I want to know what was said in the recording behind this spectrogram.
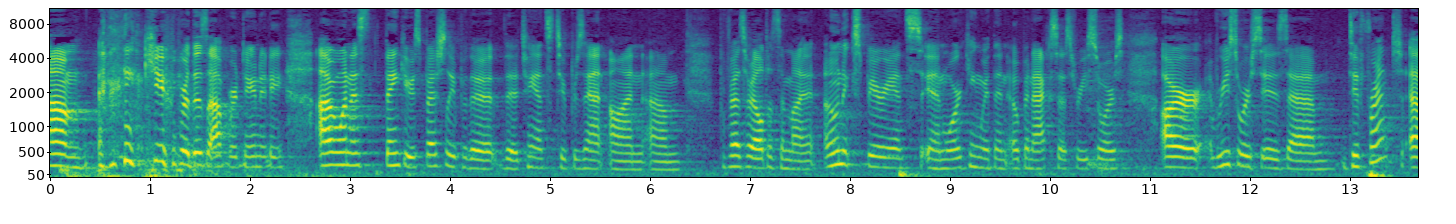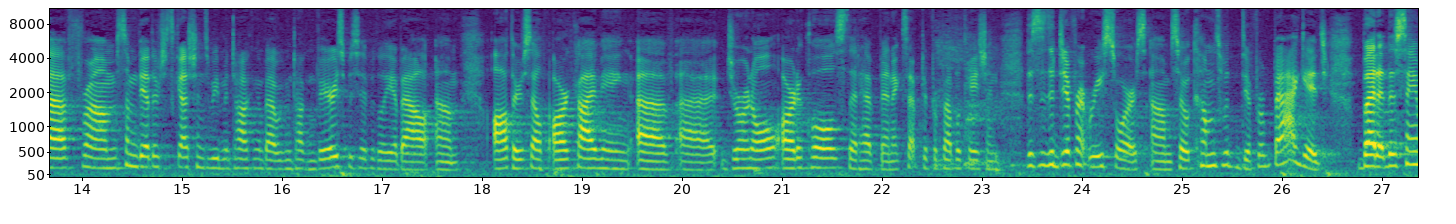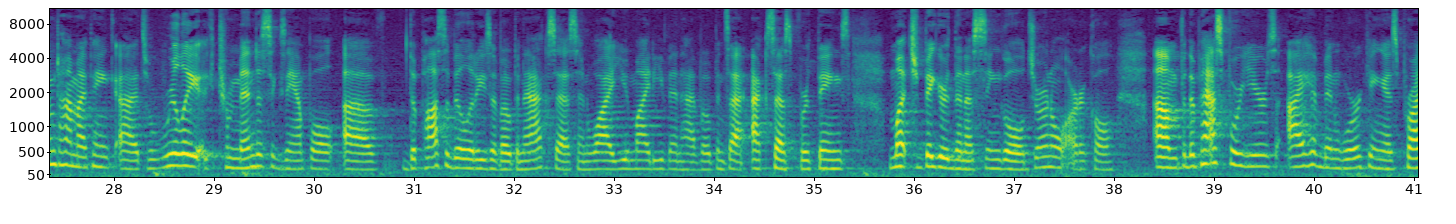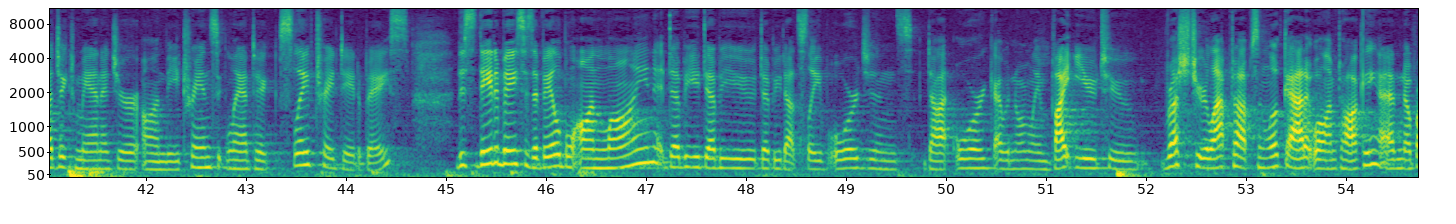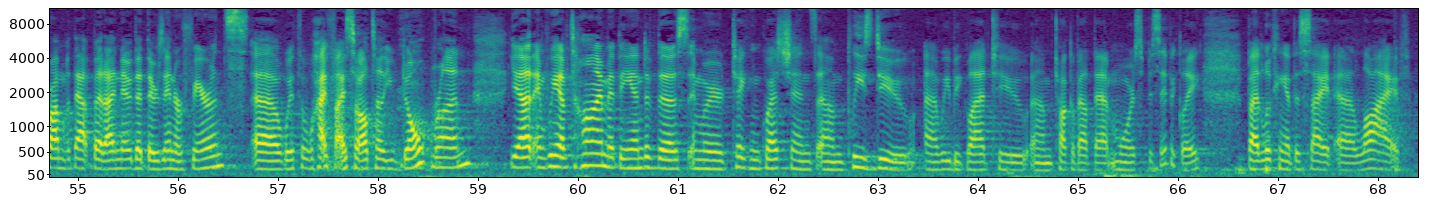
Um, thank you for this opportunity. I want to thank you especially for the, the chance to present on um, Professor Eltis and my own experience in working with an open access resource. Our resource is um, different uh, from some of the other discussions we've been talking about. We've been talking very specifically about um, author self archiving of uh, journal articles that have been accepted for publication. This is a different resource, um, so it comes with different baggage. But at the same time, I think uh, it's a really a tremendous example of the possibilities of open access and why you might even have open access for things much bigger than a single journal article. Um, for the past four years, I have been working as project manager on the Transatlantic Slave Trade Database. This database is available online at www.slaveorigins.org. I would normally invite you to rush to your laptops and look at it while I'm talking. I have no problem with that, but I know that there's interference uh, with the Wi Fi, so I'll tell you don't run yet. And if we have time at the end of this and we're taking questions, um, please do. Uh, we'd be glad to um, talk about that more specifically by looking at the site uh, live.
